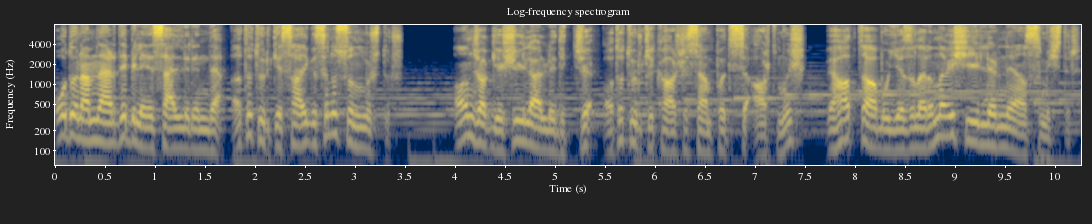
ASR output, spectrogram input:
o dönemlerde bile eserlerinde Atatürk'e saygısını sunmuştur. Ancak yaşı ilerledikçe Atatürk'e karşı sempatisi artmış ve hatta bu yazılarına ve şiirlerine yansımıştır.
